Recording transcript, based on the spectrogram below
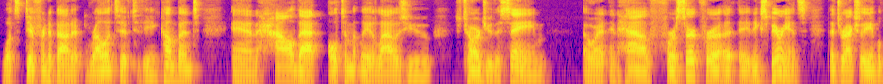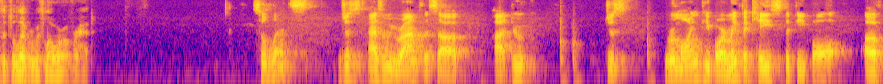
What's different about it relative to the incumbent, and how that ultimately allows you to charge you the same, or and have for a cert for a, an experience that you're actually able to deliver with lower overhead. So let's just as we wrap this up, uh, do just remind people or make the case to people of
